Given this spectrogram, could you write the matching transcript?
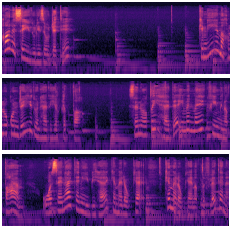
قال السيد لزوجته كم هي مخلوق جيد هذه القطة؟ سنعطيها دائما ما يكفي من الطعام وسنعتني بها كما لو, كان كما لو كانت طفلتنا.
